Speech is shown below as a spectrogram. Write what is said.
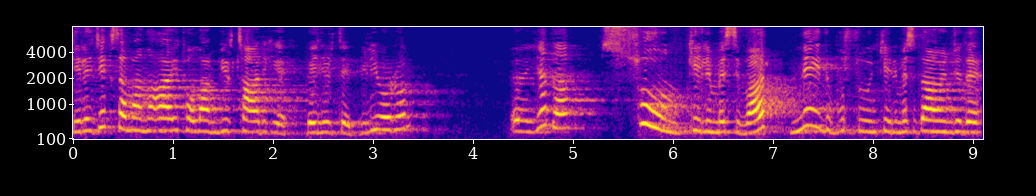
Gelecek zamana ait olan bir tarihi belirtebiliyorum. Ee, ya da soon kelimesi var. Neydi bu soon kelimesi? Daha önce de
